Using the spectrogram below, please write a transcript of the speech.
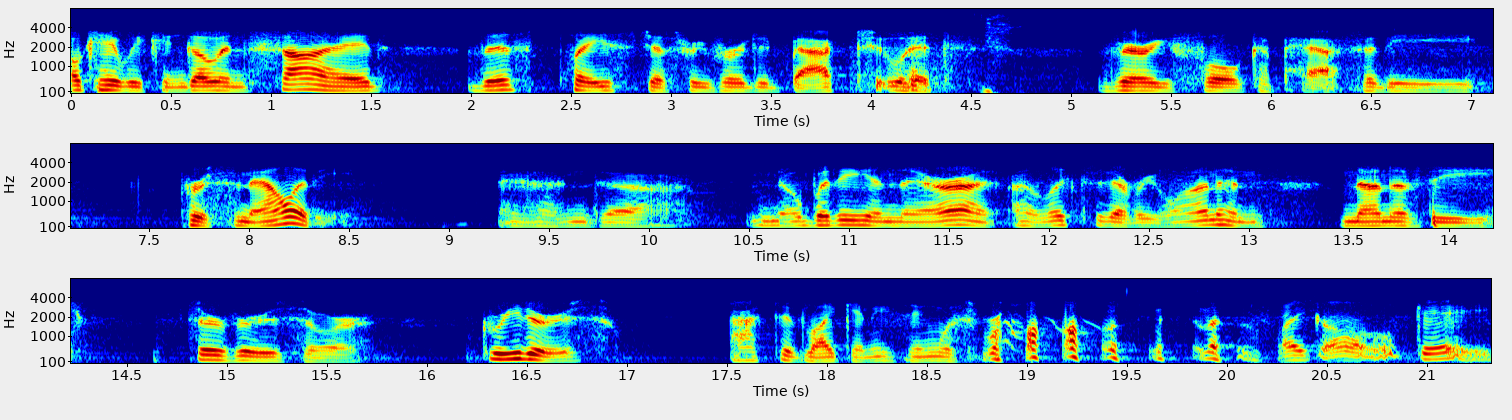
okay, we can go inside, this place just reverted back to its very full capacity personality. And uh, nobody in there, I, I looked at everyone, and none of the servers or greeters acted like anything was wrong. and I was like, oh, okay.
